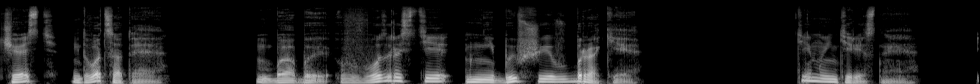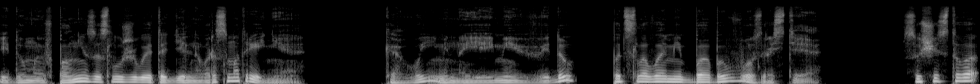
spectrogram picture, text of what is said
Часть двадцатая. Бабы в возрасте, не бывшие в браке. Тема интересная. И, думаю, вполне заслуживает отдельного рассмотрения. Кого именно я имею в виду под словами «бабы в возрасте»? Существа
